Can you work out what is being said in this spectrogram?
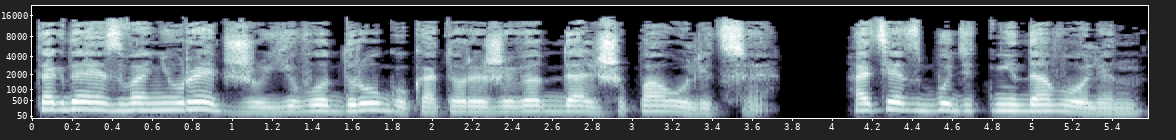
Тогда я звоню Реджу, его другу, который живет дальше по улице. Отец будет недоволен.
